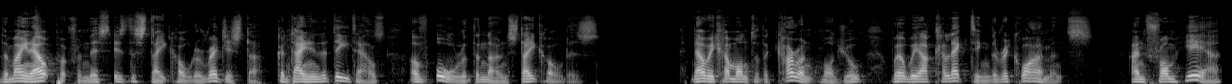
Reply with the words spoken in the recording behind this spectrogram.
The main output from this is the stakeholder register, containing the details of all of the known stakeholders. Now we come on to the current module where we are collecting the requirements. And from here,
